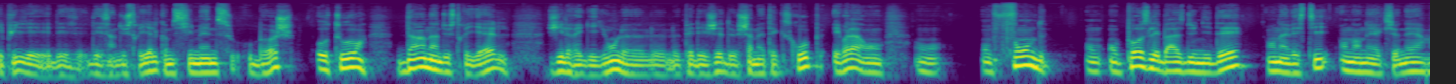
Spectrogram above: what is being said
et puis des, industriels comme Siemens ou Bosch autour d'un industriel, Gilles Réguillon, le, PDG de Chamatex Group. Et voilà, on fonde on, pose les bases d'une idée, on investit, on en est actionnaire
